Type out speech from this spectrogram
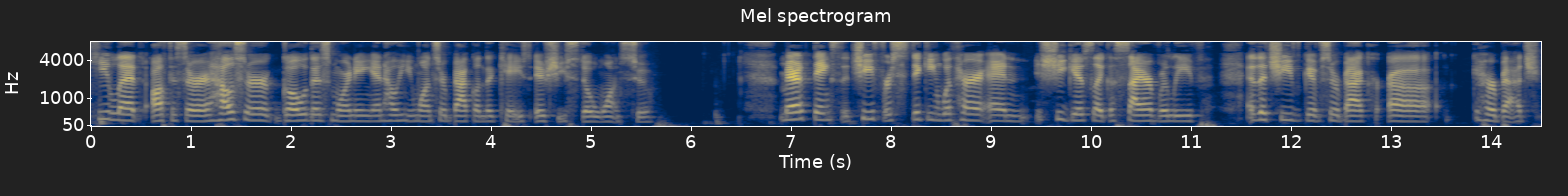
he let Officer Hauser go this morning and how he wants her back on the case if she still wants to. Mare thanks the chief for sticking with her, and she gives like a sigh of relief, and the chief gives her back uh, her badge.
